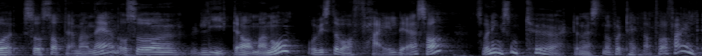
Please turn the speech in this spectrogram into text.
Og så satte jeg meg ned, og så lirte jeg av meg noe. Og hvis det var feil det jeg sa, så var det ingen som turte nesten å fortelle at det var feil.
